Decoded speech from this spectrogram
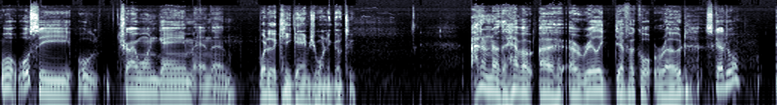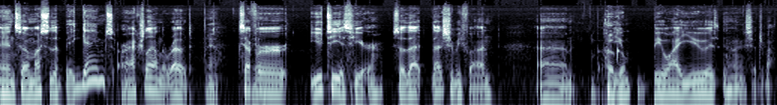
We'll we'll see. We'll try one game and then What are the key games you want to go to? I don't know. They have a a, a really difficult road schedule. and so most of the big games are actually on the road. Yeah. except Yeah. for UT is here, so that that should be fun. Um, but Hook 'em. B- BYU is oh, shut your mouth.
